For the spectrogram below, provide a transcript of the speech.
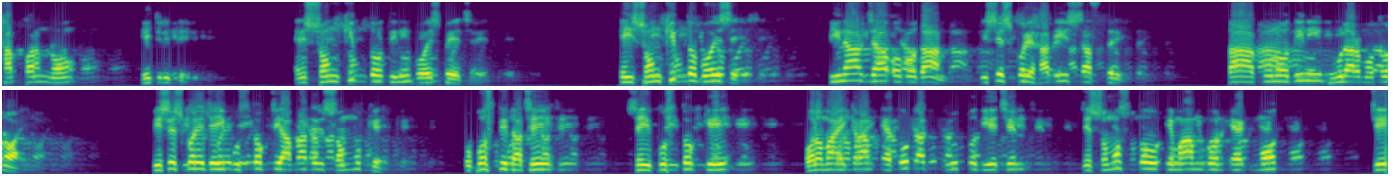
ছাপ্পান্ন হিজড়িতে। সংক্ষিপ্ত তিনি বয়স পেয়েছেন। এই সংক্ষিপ্ত বয়সে তিনার যা অবদান, বিশেষ করে হাদিস শাস্ত্রে, তা কোনোদিনই ভুলার মতো নয়। বিশেষ করে যেই পুস্তকটি আপনাদের সম্মুখে উপস্থিত আছে, সেই পুস্তককে ওলামা ইকরাম এতটা গুরুত্ব দিয়েছেন যে সমস্ত ইমামগণ একমত যে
